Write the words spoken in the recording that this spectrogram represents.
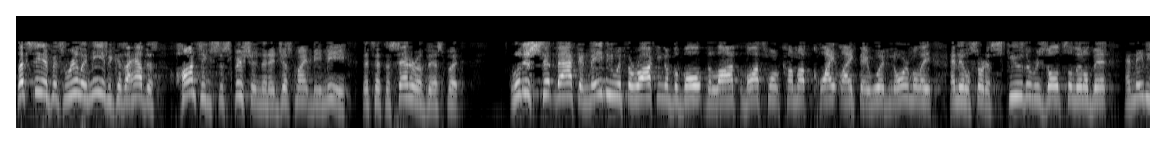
Let's see if it's really me because I have this haunting suspicion that it just might be me that's at the center of this, but we'll just sit back and maybe with the rocking of the boat, the lots won't come up quite like they would normally and it'll sort of skew the results a little bit and maybe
